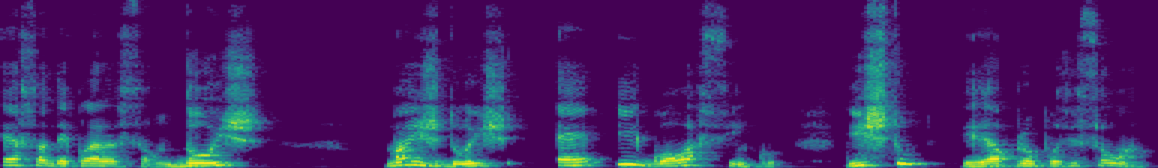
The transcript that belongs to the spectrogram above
essa declaração. 2 mais 2 é igual a 5. Isto é a proposição A.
